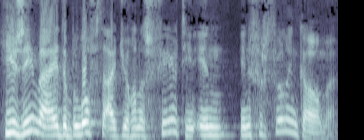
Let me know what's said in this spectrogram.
Hier zien wij de belofte uit Johannes 14 in, in vervulling komen.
